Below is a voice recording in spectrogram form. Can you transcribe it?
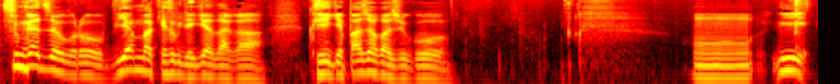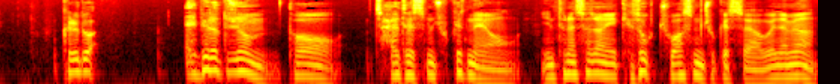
순간적으로 미얀마 계속 얘기하다가 그 얘기에 빠져가지고 어, 이 그래도 앱이라도 좀 더 잘 됐으면 좋겠네요. 인터넷 사정이 계속 좋았으면 좋겠어요. 왜냐면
